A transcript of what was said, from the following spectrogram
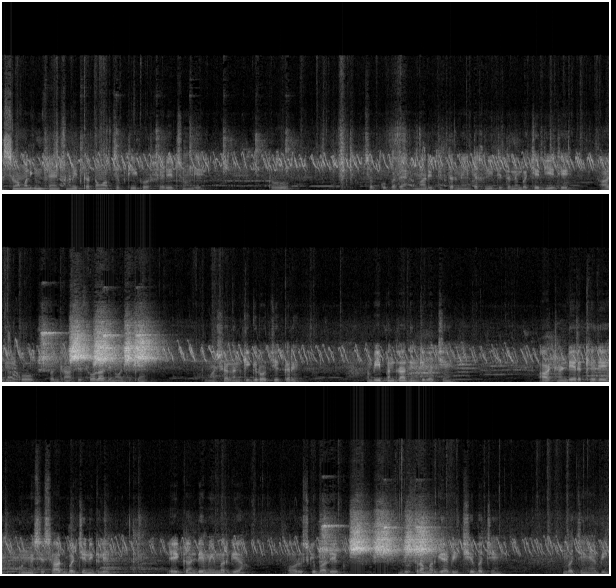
अस्सलाम वालेकुम फ्रेंड्स उम्मीद करता हूँ आप सब ठीक और खैरियत से होंगे। तो सबको पता है, हमारे तितर ने, दखनी तितर ने बच्चे दिए थे। आज उनको पंद्रह से सोलह दिन हो चुके हैं। तो माशाल्लाह इनकी ग्रोथ चेक करें। अभी पंद्रह दिन के बच्चे हैं। आठ अंडे रखे थे, उनमें से सात बच्चे निकले। एक अंडे में ही मर गया और उसके बाद एक दूसरा मर गया। अभी छः बच्चे हैं। बच्चे हैं अभी।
